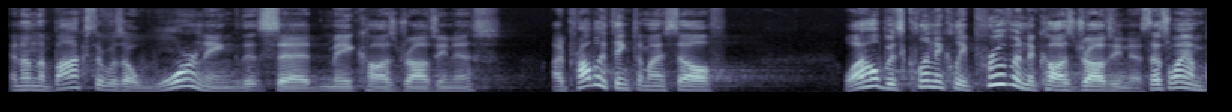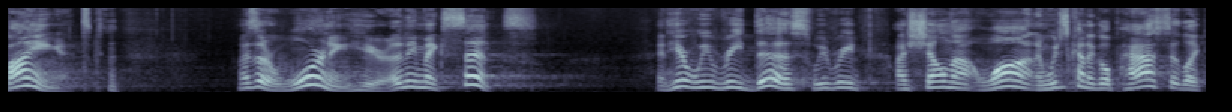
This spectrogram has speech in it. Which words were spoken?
and on the box there was a warning that said may cause drowsiness, I'd probably think to myself, well, I hope it's clinically proven to cause drowsiness. That's why I'm buying it. Why is there a warning here? That doesn't even make sense. And here we read this, we read, I shall not want, and we just kind of go past it like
